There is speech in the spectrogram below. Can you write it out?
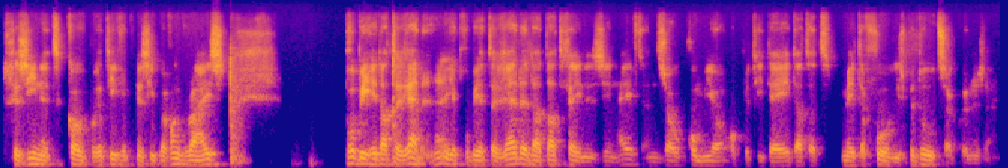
gezien het coöperatieve principe van Grice, probeer je dat te redden. Hè? Je probeert te redden dat datgene zin heeft. En zo kom je op het idee dat het metaforisch bedoeld zou kunnen zijn.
